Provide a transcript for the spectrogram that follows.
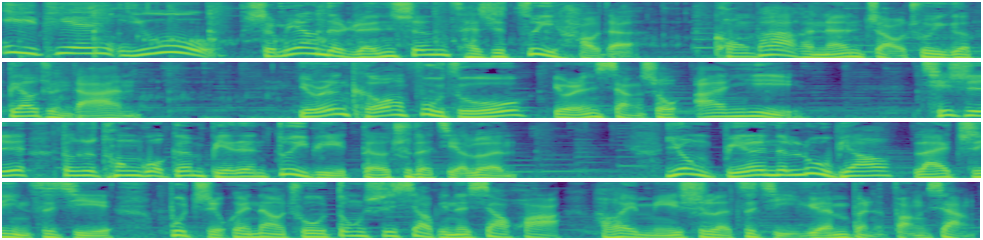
一天一物，什么样的人生才是最好的？恐怕很难找出一个标准答案。有人渴望富足，有人享受安逸，其实都是通过跟别人对比得出的结论。用别人的路标来指引自己，不只会闹出东施效颦的笑话，还会迷失了自己原本的方向。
